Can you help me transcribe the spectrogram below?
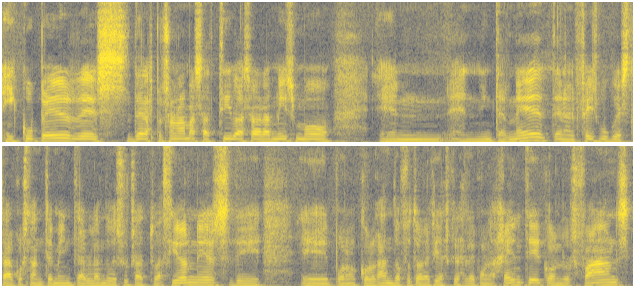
y Cooper es de las personas más activas ahora mismo en, en Internet. En el Facebook está constantemente hablando de sus actuaciones, de eh, colgando fotografías que hace con la gente, con los fans.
